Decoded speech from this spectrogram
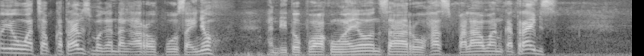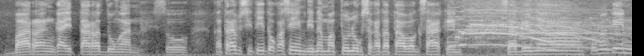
Yung what's up ka-tribes, magandang araw po sa inyo. Andito po ako ngayon sa Rojas, Palawan ka-tribes. Barangay Taradungan. So, ka-tribes, si Tito kasi hindi na matulog sa katatawag sa akin. Sabi niya, pamangkin,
